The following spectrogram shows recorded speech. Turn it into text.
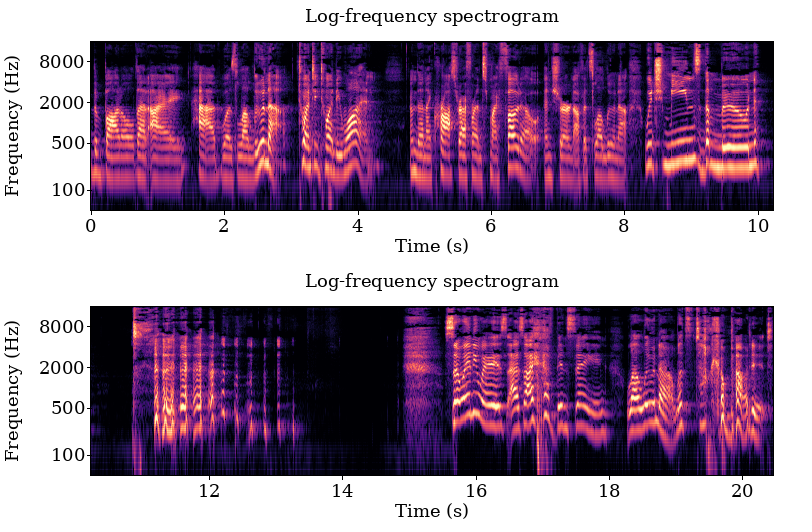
the bottle that I had was La Luna 2021. And then I cross referenced my photo, and sure enough, it's La Luna, which means the moon. so, anyways, as I have been saying, La Luna, let's talk about it.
